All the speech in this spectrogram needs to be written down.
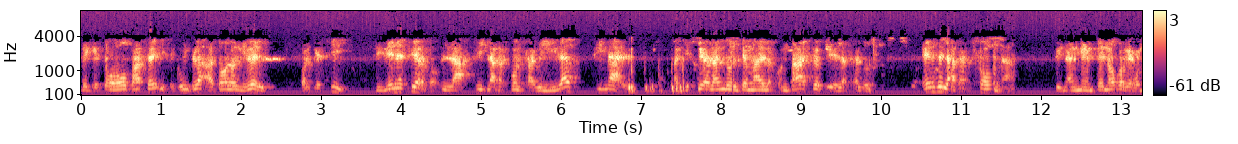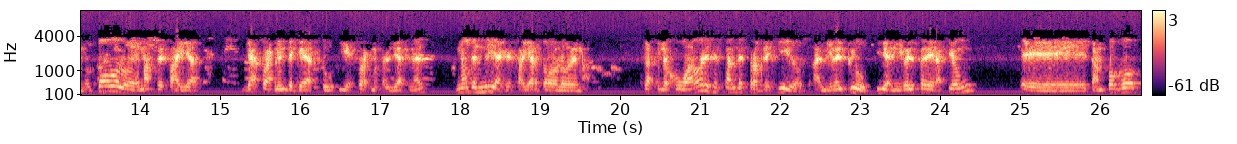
de que todo pase y se cumpla a todos los niveles. Porque sí, si bien es cierto, la, la responsabilidad final, aquí estoy hablando del tema de los contagios y de la salud, es de la persona, finalmente, ¿no? Porque cuando todo lo demás se falla, ya solamente quedas tú y es tu responsabilidad final, no tendría que fallar todo lo demás. O sea, si los jugadores están desprotegidos a nivel club y a nivel federación, eh, tampoco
